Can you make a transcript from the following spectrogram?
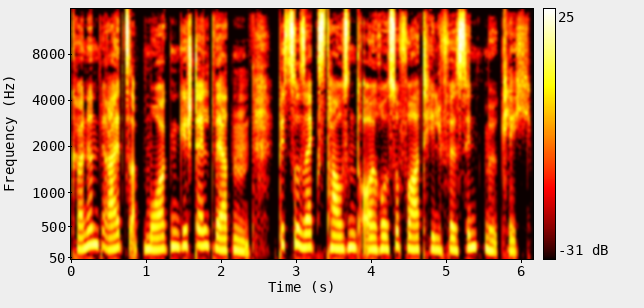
können bereits ab morgen gestellt werden. Bis zu 6000 Euro Soforthilfe sind möglich.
